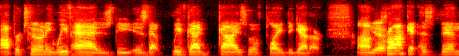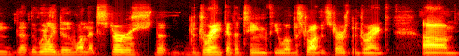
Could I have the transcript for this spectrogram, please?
opportunity we've had is the is that we've got guys who have played together. Um, yeah. Crockett has been the, the, really the one that stirs the, the drink at the team, if you will, the straw that stirs the drink. Um,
